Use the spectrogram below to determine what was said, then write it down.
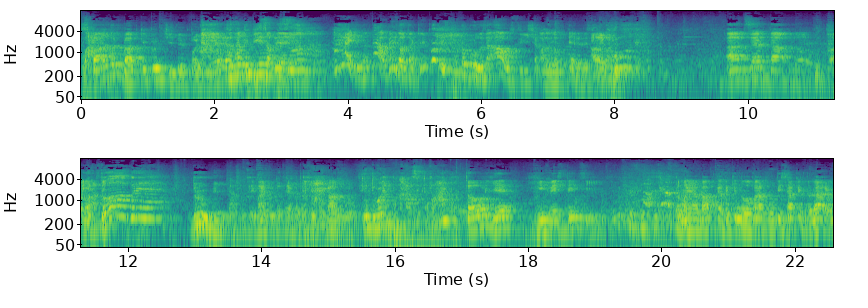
Спадок бабки Кончити поділя. Вона тобі записала? Ай, ну так, було таке, колись то було за Австрії ще, але ну тепер стало. буде! Aceptable. То є добре! Другий, я потримай, бо то треба таке показувати. Ти друге показуй, давай! То є інвестиції. То моя бабка закинула пару тисячок доларів.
